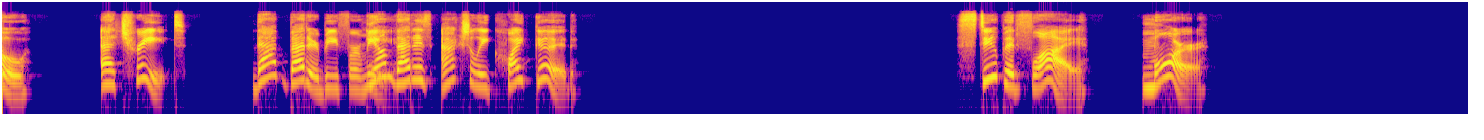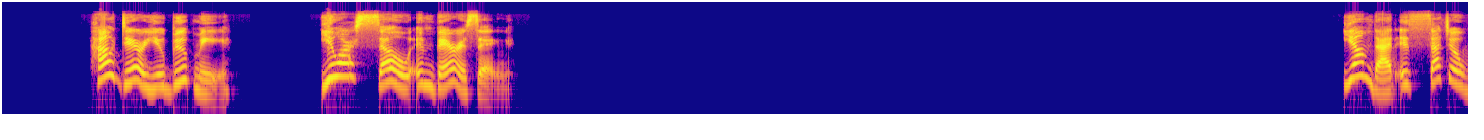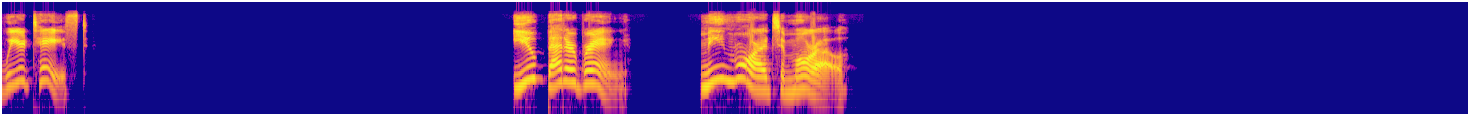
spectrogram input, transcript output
Ooh, a treat. That better be for me. Yum, that is actually quite good. Stupid fly. More. How dare you boop me? You are so embarrassing. Yum, that is such a weird taste. You better bring me more tomorrow.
